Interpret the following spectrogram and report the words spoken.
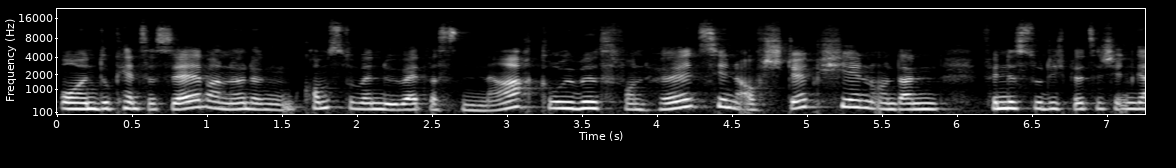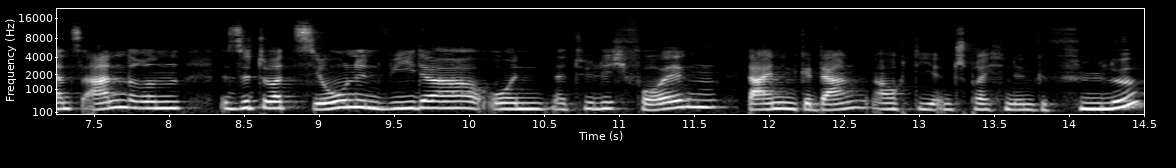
Und du kennst es selber, ne? Dann kommst du, wenn du über etwas nachgrübelst, von Hölzchen auf Stöckchen und dann findest du dich plötzlich in ganz anderen Situationen wieder und natürlich folgen deinen Gedanken auch die entsprechenden Gefühle.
